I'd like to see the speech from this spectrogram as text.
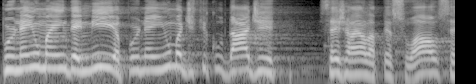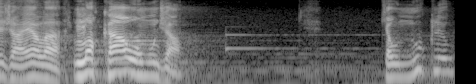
por nenhuma endemia, por nenhuma dificuldade, seja ela pessoal, seja ela local ou mundial, que é o núcleo,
